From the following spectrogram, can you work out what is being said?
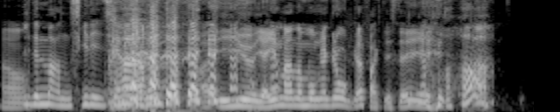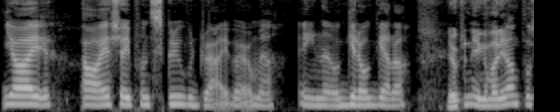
ja. lite mansgris jag hör. Jag är, ju, jag är en man av många groggar faktiskt. Jag är, Jaha. Jag, är, ja, jag kör ju på en screwdriver om jag är inne och groggar då. jag har gjort en egen variant av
